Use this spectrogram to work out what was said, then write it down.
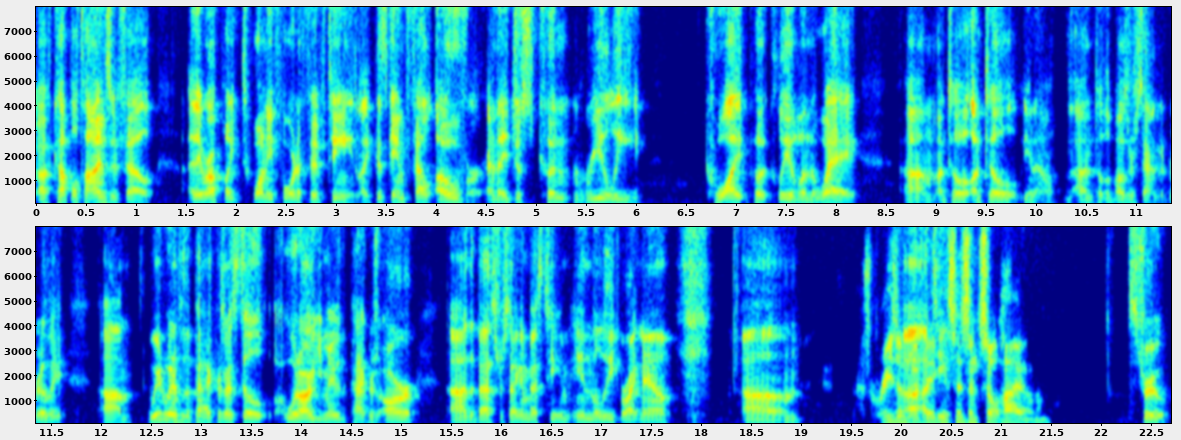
a couple times it felt. They were up like 24 to 15. Like this game fell over and they just couldn't really quite put Cleveland away um, until until you know until the buzzer sounded really. Um, weird win for the Packers. I still would argue maybe the Packers are uh, the best or second best team in the league right now. Um, There's a reason why Uh, a team- Vegas isn't so high on them. it's true.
